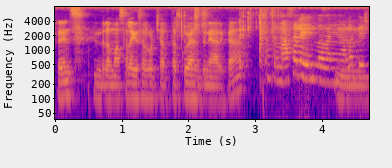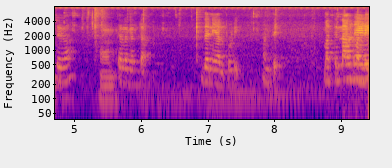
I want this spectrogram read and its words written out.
ఫ్రెండ్స్ ఇందులో మసాలా గిసాలు కూడా చాలా తక్కువ వేస్తుంది హారిక అసలు మసాలా ఏంటి బాబా నేను అల్లం పేస్ట్గా? అవును. తెల్లగడ్డ ధనియాల పొడి అంతే. మా తిన్నాక డాడీ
